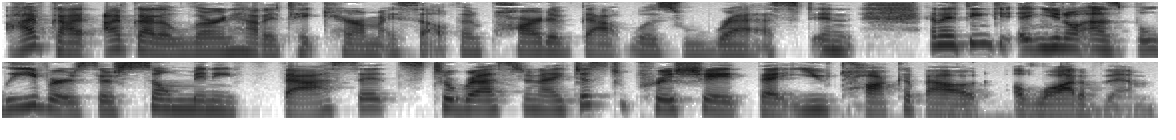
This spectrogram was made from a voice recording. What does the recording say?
I've got I've got to learn how to take care of myself and part of that was rest. And and I think you know as believers there's so many facets to rest and I just appreciate that you talk about a lot of them.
